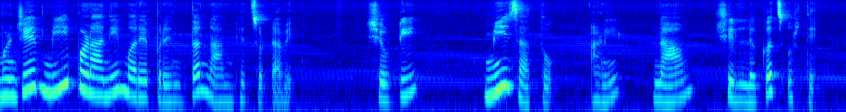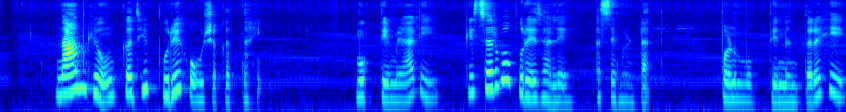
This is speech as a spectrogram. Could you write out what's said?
म्हणजे मीपणाने मरेपर्यंत नाम घेत सुटावे. शेवटी मी जातो आणि नाम शिल्लकच उरते. नाम घेऊन कधी पुरे होऊ शकत नाही. मुक्ती मिळाली की सर्व पुरे झाले असे म्हणतात. पण मुक्तीनंतरही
